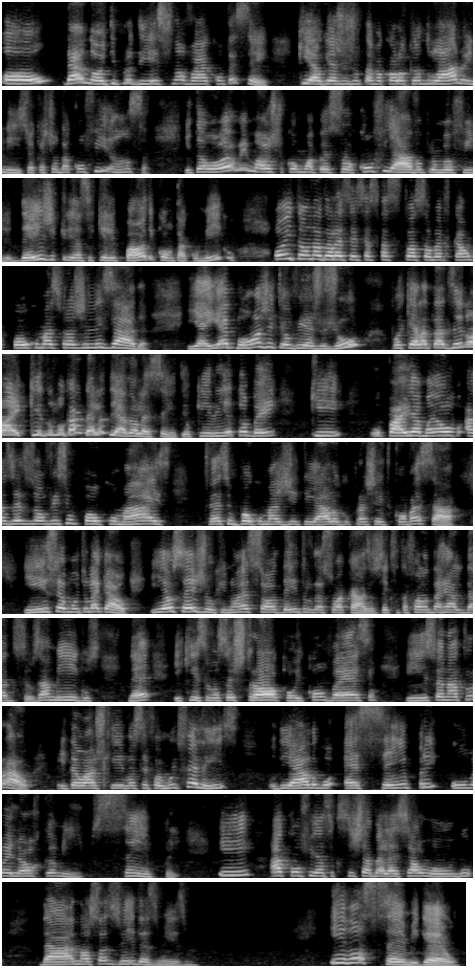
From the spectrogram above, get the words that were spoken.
ou da noite para o dia isso não vai acontecer, que é o que a Juju estava colocando lá no início, a questão da confiança. Então, ou eu me mostro como uma pessoa confiável para o meu filho desde criança, que ele pode contar comigo, ou então na adolescência essa situação vai ficar um pouco mais fragilizada. E aí é bom a gente ouvir a Juju, porque ela está dizendo, ai, que no lugar dela de adolescente, eu queria também que o pai e a mãe às vezes ouvissem um pouco mais, tivesse um pouco mais de diálogo para a gente conversar. E isso é muito legal. E eu sei, Ju, que não é só dentro da sua casa. Eu sei que você está falando da realidade dos seus amigos, né? E que isso vocês trocam e conversam, e isso é natural. Então, eu acho que você foi muito feliz. O diálogo é sempre o melhor caminho, sempre. E a confiança que se estabelece ao longo das nossas vidas mesmo. E você, Miguel?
